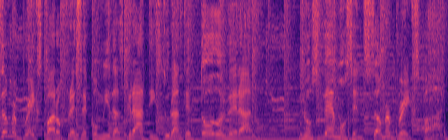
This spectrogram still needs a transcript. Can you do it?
Summer Break Spot ofrece comidas gratis durante todo el verano. Nos vemos en Summer Break Spot.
